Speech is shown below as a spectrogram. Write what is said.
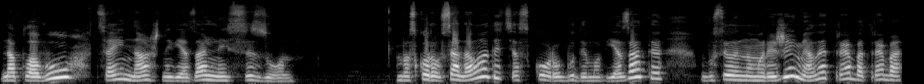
на плаву в цей наш нев'язальний сезон. Бо скоро все наладиться, скоро будемо в'язати в усиленому режимі, але треба, треба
